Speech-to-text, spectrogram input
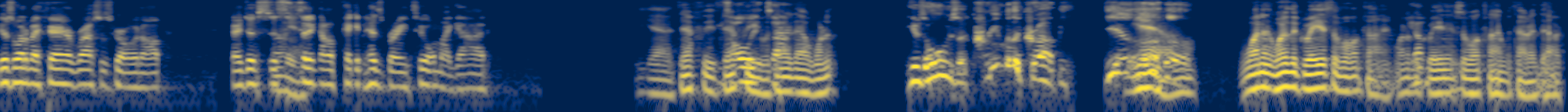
he was one of my favorite wrestlers growing up, and just just Oh, yeah. sitting down picking his brain too. Oh my God, Yeah, definitely, He's definitely, always without up. a uh, doubt, one of he was always a cream of the crop. Yeah, yeah, one of one of the greatest of all time. One of Yep. the greatest of all time, without a doubt.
